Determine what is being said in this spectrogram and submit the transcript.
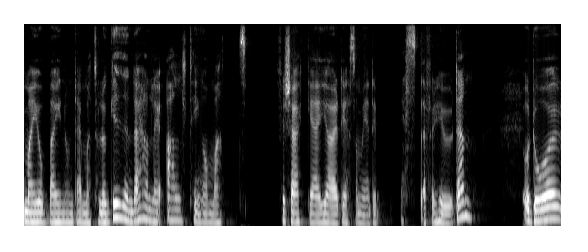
man jobbar inom dermatologin, där handlar ju allting om att försöka göra det som är det bästa för huden. Och då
